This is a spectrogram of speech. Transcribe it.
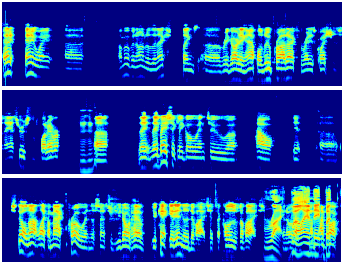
Any, anyway, uh, I'm moving on to the next things uh, regarding Apple new products, raise questions and answers and whatever. mhm. Uh, they they basically go into uh, how it uh, still not like a Mac Pro in the sense that you don't have you can't get into the device. It's a closed device. right. You know, well, and I'm- they I'm but talk-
